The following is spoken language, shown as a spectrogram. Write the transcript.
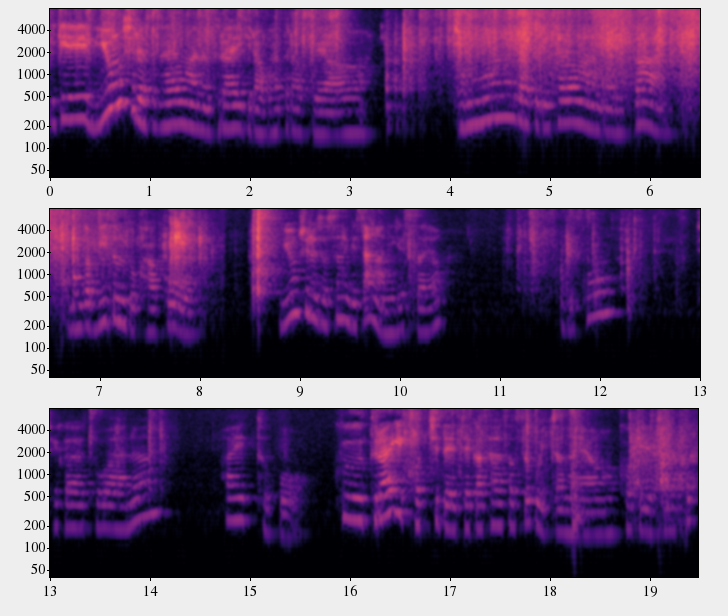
이게 미용실에서 사용하는 드라이기라고 하더라고요. 전문가들이 사용하는 거니까 뭔가 믿음도 가고 미용실에서 쓰는 게 짱 아니겠어요? 그리고 제가 좋아하는 화이트보 그 드라이기 거치대 제가 사서 쓰고 있잖아요 거기에 잘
